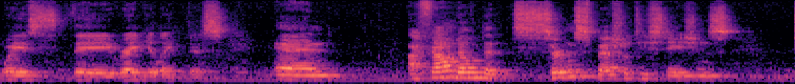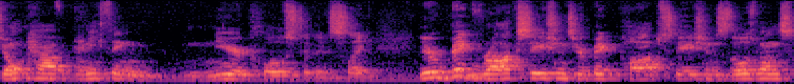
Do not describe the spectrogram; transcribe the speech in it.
ways they regulate this, and I found out that certain specialty stations don't have anything near close to this. Like your big rock stations, your big pop stations, those ones,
